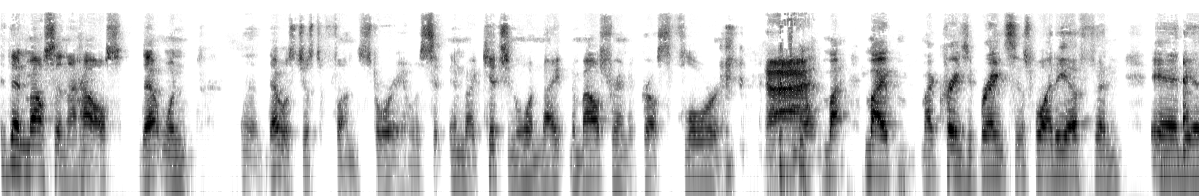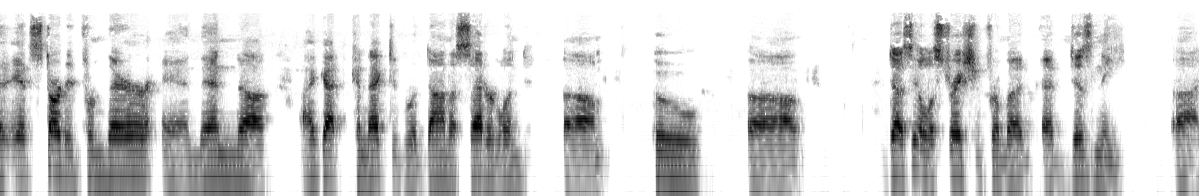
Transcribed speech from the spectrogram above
then Mouse in the House. That one, uh, that was just a fun story. I was sitting in my kitchen one night, and a mouse ran across the floor, and Ah, my my my crazy brain says what if and and it, it started from there and then uh, I got connected with Donna Setterland um, who uh, does illustration from a, a Disney uh,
